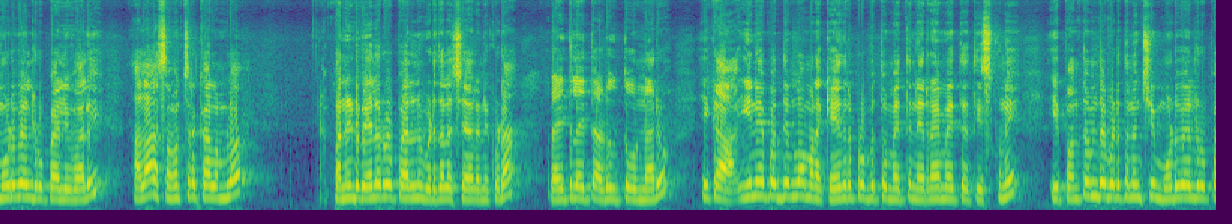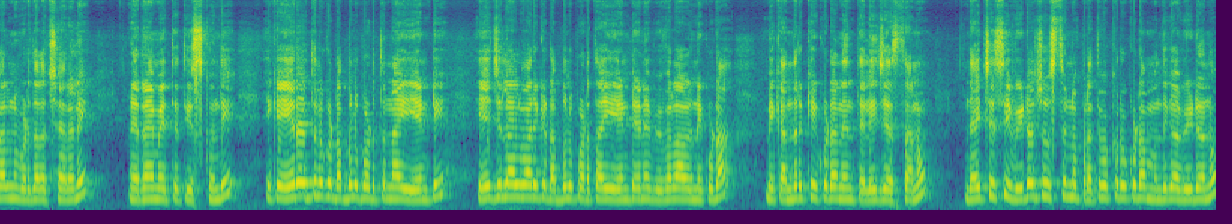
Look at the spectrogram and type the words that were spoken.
మూడు వేల రూపాయలు ఇవ్వాలి. అలా సంవత్సర కాలంలో పన్నెండు వేల రూపాయలను విడుదల చేయాలని కూడా రైతులైతే అడుగుతూ ఉన్నారు. ఇక ఈ నేపథ్యంలో మన కేంద్ర ప్రభుత్వం అయితే నిర్ణయం అయితే తీసుకుని ఈ పంతొమ్మిదో విడత నుంచి మూడు వేల రూపాయలను విడుదల చేయాలని నిర్ణయం అయితే తీసుకుంది. ఇక ఏ రైతులకు డబ్బులు పడుతున్నాయి ఏంటి? ఏ జిల్లాల వారికి డబ్బులు పడతాయి ఏంటి అనే వివరాలని కూడా మీకు అందరికీ కూడా నేను తెలియజేస్తాను. దయచేసి వీడియో చూస్తున్న ప్రతి ఒక్కరు కూడా ముందుగా వీడియోను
